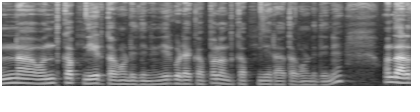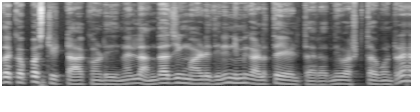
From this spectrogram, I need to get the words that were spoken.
ಅನ್ನ ಒಂದು ಕಪ್ ನೀರು ತೊಗೊಂಡಿದ್ದೀನಿ. ನೀರು ಕುಡಿಯೋ ಕಪ್ಪಲ್ಲಿ ಒಂದು ಕಪ್ ನೀರು ತೊಗೊಂಡಿದ್ದೀನಿ. ಒಂದು ಅರ್ಧ ಕಪ್ಪಷ್ಟು ಹಿಟ್ಟು ಹಾಕ್ಕೊಂಡಿದ್ದೀನಿ ಇಲ್ಲಿ ಅಂದಾಜಿಗೆ ಮಾಡಿದ್ದೀನಿ. ನಿಮಗೆ ಅಳತೆ ಹೇಳ್ತಾ ಇರೋದು. ನೀವು ಅಷ್ಟು ತೊಗೊಂಡ್ರೆ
